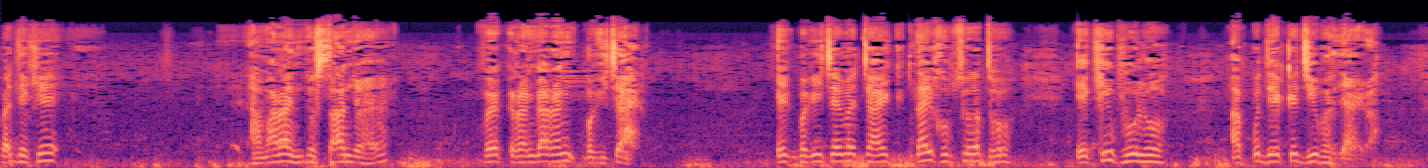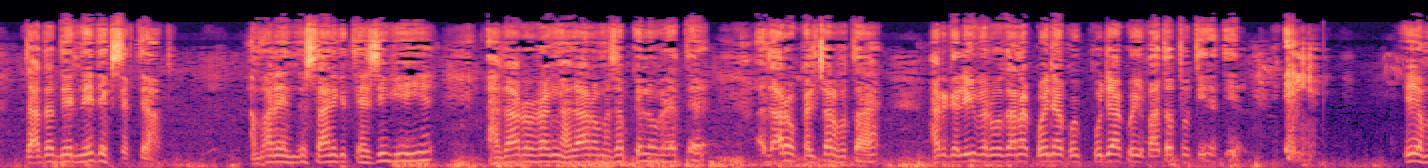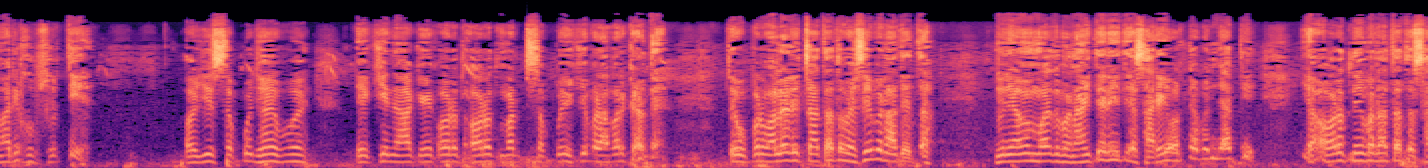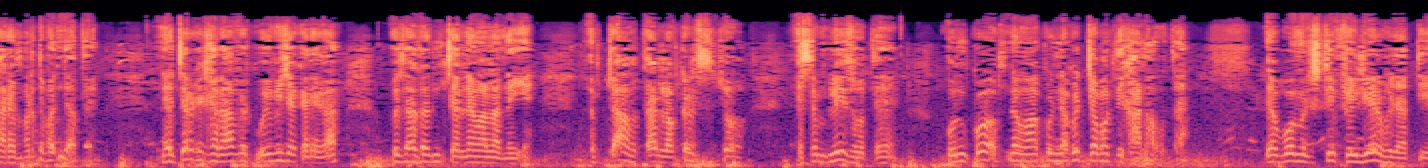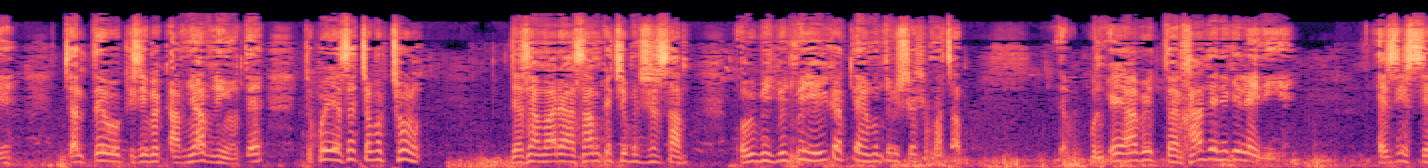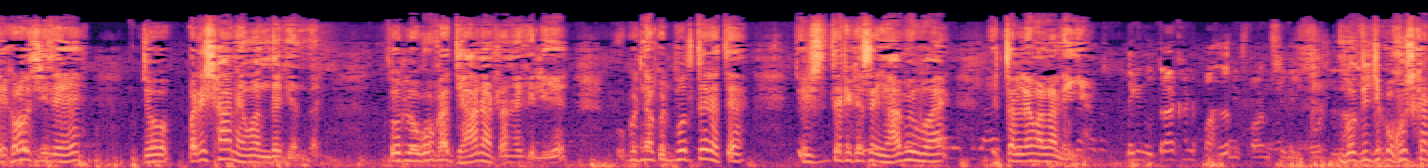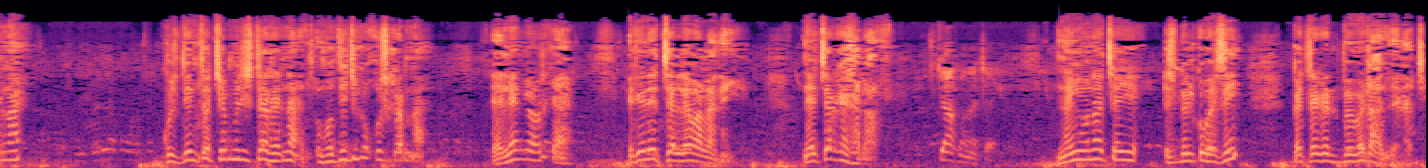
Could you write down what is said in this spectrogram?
भाई देखिए, हमारा हिंदुस्तान जो है, वो एक रंगारंग बगीचा है। एक बगीचे में चाहे कितना ही खूबसूरत हो, एक ही फूल हो, आपको देख के जी भर जाएगा। ज़्यादा देर नहीं देख सकते आप। हमारे हिंदुस्तान की तहजीब यही है, हज़ारों रंग, हज़ारों मज़हब के लोग रहते हैं, हज़ारों कल्चर होता है। हर गली में रोज़ाना कोई ना कोई पूजा, कोई इबादत होती रहती है। ये हमारी खूबसूरती है। और ये सब कुछ है, वो एक ही ना के एक औरत औरत मर्द सबको एक ही बराबर कर दे। तो ऊपर वाले ने चाहता तो वैसे ही बना देता। दुनिया में मर्द बनाते नहीं थे, सारी औरतें बन जाती। या औरत नहीं बनाता तो सारे मर्द बन जाते। नेचर के खिलाफ है कोई भी जो करेगा, वो ज़्यादा चलने वाला नहीं है। अब क्या होता है लोकल जो असेंबलीज होते हैं, उनको अपने वहाँ कुछ ना कुछ चमक दिखाना होता है। जब वो मिनिस्ट्री फेलियर हो जाती है चलते वो किसी में कामयाब नहीं होते तो कोई ऐसा चमक छोड़ो। जैसे हमारे आसाम के चीफ मिनिस्टर साहब वो भी बीच बीच में यही करते हैं हेमंत विश्व शर्मा साहब। जब उनके यहाँ भी तनख्वाह देने के लिए नहीं है। ऐसी सैकड़ों चीज़ें हैं जो परेशान है वो अंदर ही अंदर। तो लोगों का ध्यान हटाने के लिए वो कुछ ना कुछ बोलते रहते हैं। तो इसी तरीके से यहाँ भी हुआ है ये चलने वाला नहीं है। लेकिन उत्तराखंड मोदी जी को खुश करना है। कुछ दिन तो चीफ मिनिस्टर है तो मोदी जी को खुश करना है। ले लेंगे और क्या है? लेकिन ये चलने वाला नहीं नेचर के खिलाफ। क्या होना चाहिए? नहीं होना चाहिए। इस बिल को वैसे ही कचरे के डिब्बे में डाल देना चाहिए।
